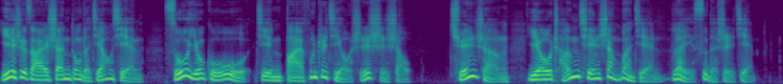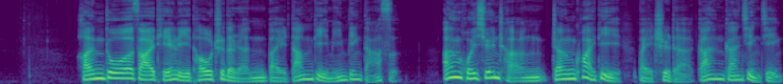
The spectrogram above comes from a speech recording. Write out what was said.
也是在山东的郊县。所有谷物近百分之九十失收，全省有成千上万件类似的事件。很多在田里偷吃的人被当地民兵打死。安徽宣城整块地被吃得干干净净，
